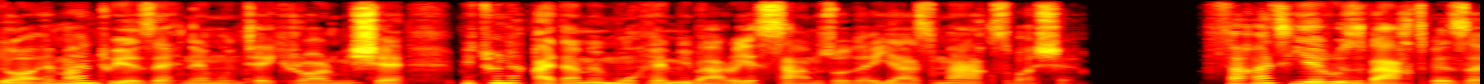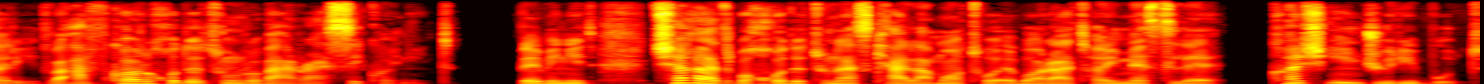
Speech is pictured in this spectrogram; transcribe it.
دائما توی ذهنمون تکرار میشه می‌تونه قدم مهمی برای سمزدایی از مغز باشه. فقط یه روز وقت بذارید و افکار خودتون رو بررسی کنید. ببینید چقدر با خودتون از کلمات و عبارتهایی مثل کاش اینجوری بود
